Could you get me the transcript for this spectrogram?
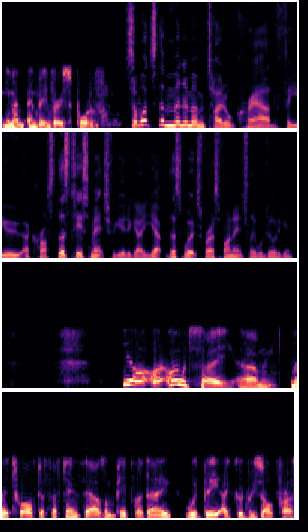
you know and been very supportive. So, what's the minimum total crowd for you across this Test match for you to go? Yep, this works for us financially. We'll do it again. Yeah, I, I would say um, you know twelve to fifteen thousand people a day would be a good result for us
